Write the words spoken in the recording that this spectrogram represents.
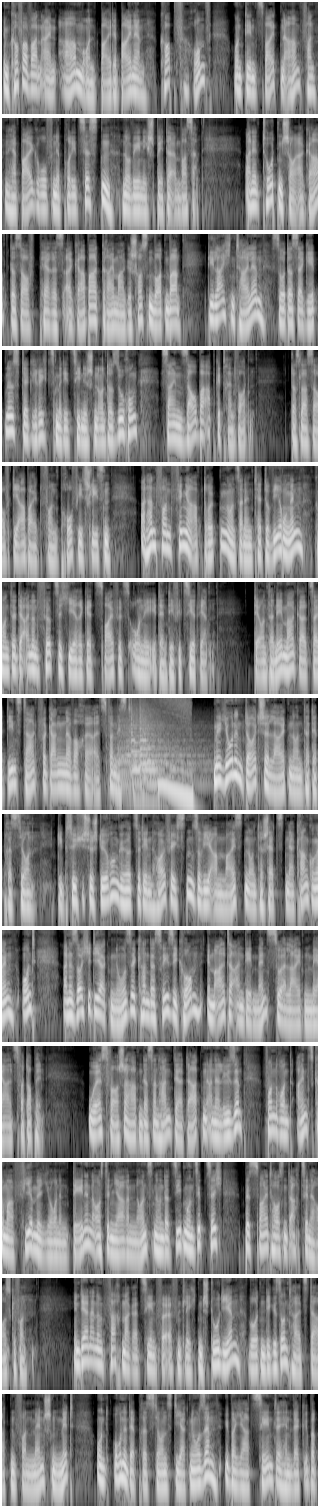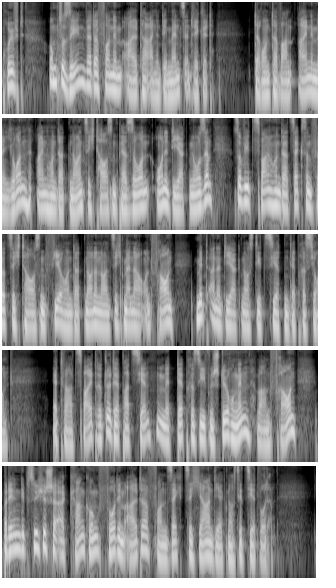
Im Koffer waren ein Arm und beide Beine, Kopf, Rumpf und den zweiten Arm fanden herbeigerufene Polizisten nur wenig später im Wasser. Eine Totenschau ergab, dass auf Peres Algaba dreimal geschossen worden war. Die Leichenteile, so das Ergebnis der gerichtsmedizinischen Untersuchung, seien sauber abgetrennt worden. Das lasse auf die Arbeit von Profis schließen. Anhand von Fingerabdrücken und seinen Tätowierungen konnte der 41-Jährige zweifelsohne identifiziert werden. Der Unternehmer galt seit Dienstag vergangener Woche als vermisst. Millionen Deutsche leiden unter Depression. Die psychische Störung gehört zu den häufigsten sowie am meisten unterschätzten Erkrankungen und eine solche Diagnose kann das Risiko, im Alter an Demenz zu erleiden, mehr als verdoppeln. US-Forscher haben das anhand der Datenanalyse von rund 1,4 Millionen Dänen aus den Jahren 1977 bis 2018 herausgefunden. In der in einem Fachmagazin veröffentlichten Studie wurden die Gesundheitsdaten von Menschen mit und ohne Depressionsdiagnose über Jahrzehnte hinweg überprüft, um zu sehen, wer davon im Alter eine Demenz entwickelt. Darunter waren 1.190.000 Personen ohne Diagnose sowie 246.499 Männer und Frauen mit einer diagnostizierten Depression. Etwa zwei Drittel der Patienten mit depressiven Störungen waren Frauen, bei denen die psychische Erkrankung vor dem Alter von 60 Jahren diagnostiziert wurde.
